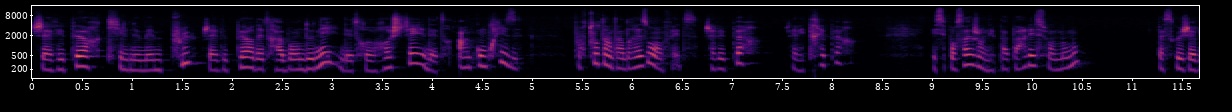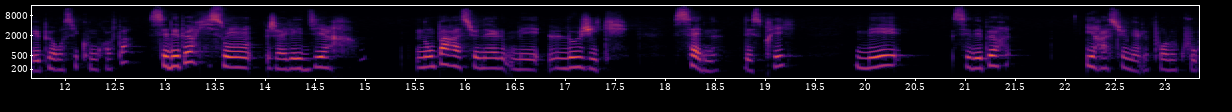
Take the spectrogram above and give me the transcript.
J'avais peur qu'il ne m'aime plus. J'avais peur d'être abandonnée, d'être rejetée, d'être incomprise. Pour tout un tas de raisons en fait. J'avais peur. J'avais très peur. Et c'est pour ça que j'en ai pas parlé sur le moment parce que j'avais peur aussi qu'on ne croive pas. C'est des peurs qui sont, j'allais dire, non pas rationnelles, mais logiques, saines d'esprit, mais c'est des peurs irrationnelles pour le coup.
